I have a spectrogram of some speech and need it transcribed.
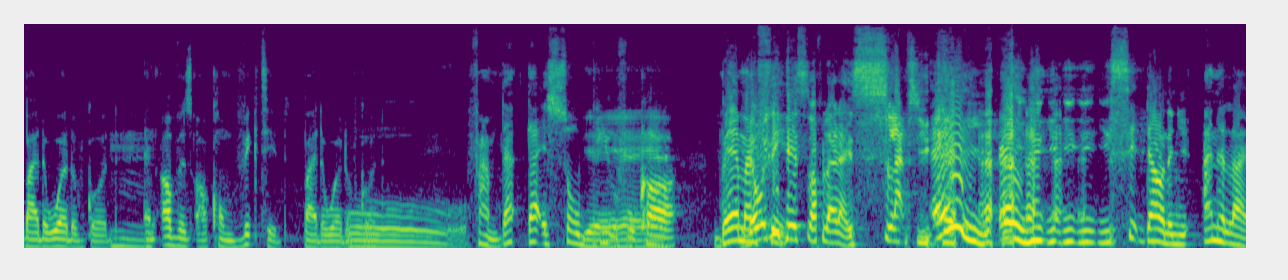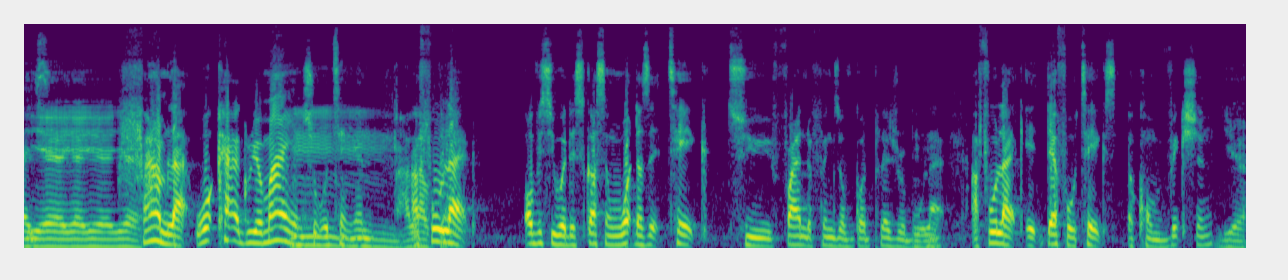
by the word of God, Mm. and others are convicted by the word of God. Oh. Fam, that that is so Yeah, beautiful, yeah, car. Bear You man know when you hear stuff like that, it slaps you. hey, hey, you, you, you, you, you sit down and you analyze. yeah, yeah, yeah, yeah. Fam, like, what category am I in, sort of thing. And Mm, I I, feel that. like, obviously, we're discussing what does it take to find the things of God pleasurable. Mm-hmm. Like, I feel like it therefore takes a conviction Yeah.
